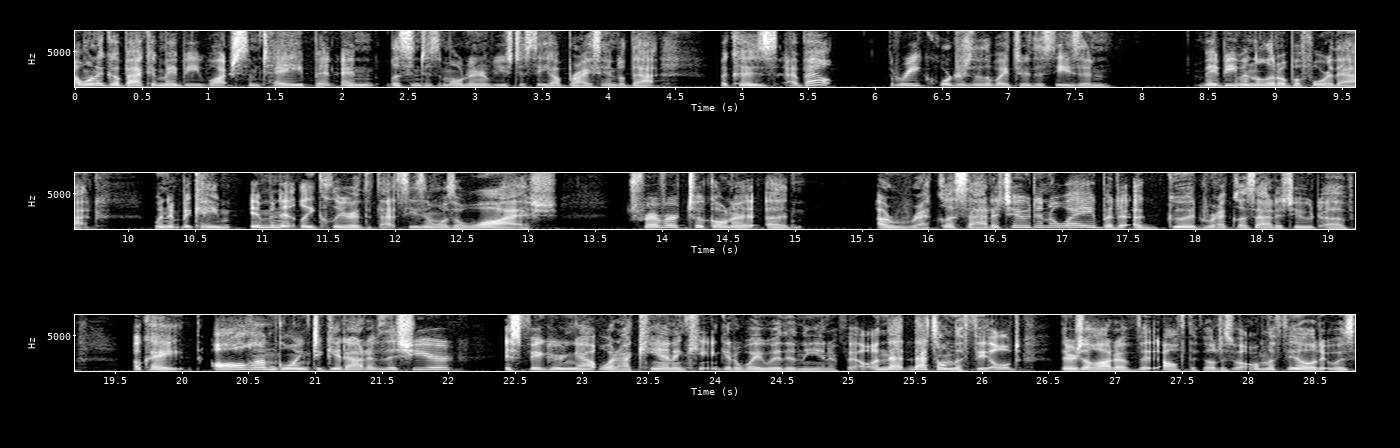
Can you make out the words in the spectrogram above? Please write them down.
I want to go back and maybe watch some tape and, and listen to some old interviews to see how Bryce handled that because about three quarters of the way through the season, maybe even a little before that, when it became imminently clear that that season was a wash, Trevor took on a, a, a reckless attitude in a way, but a good reckless attitude of, okay, all I'm going to get out of this year is figuring out what I can and can't get away with in the NFL. And that that's on the field. There's a lot of it off the field as well. On the field, it was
